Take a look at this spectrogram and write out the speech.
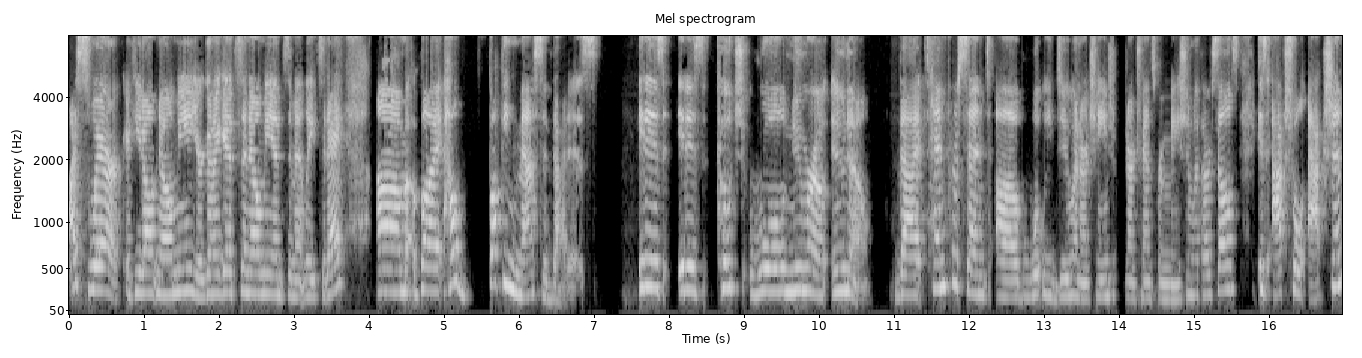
I swear, if you don't know me, you're gonna get to know me intimately today. Um, but how fucking massive that is. It is, it is coach rule numero uno that 10% of what we do in our change and our transformation with ourselves is actual action.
